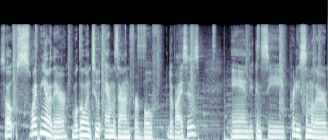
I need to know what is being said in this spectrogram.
So swiping out of there, we'll go into Amazon for both devices and you can see pretty similar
